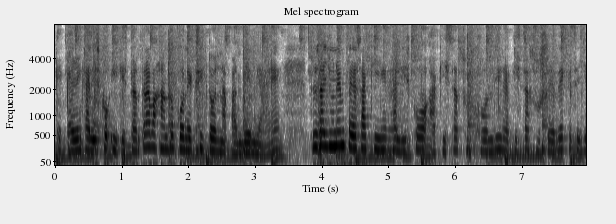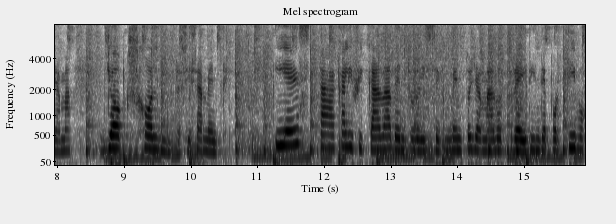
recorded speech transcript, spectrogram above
que caen en Jalisco y que están trabajando con éxito en la pandemia. ¿eh? Entonces hay una empresa aquí en Jalisco, aquí está su holding, aquí está su sede, que se llama Jox Holding precisamente. Y está calificada dentro del segmento llamado trading deportivo.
